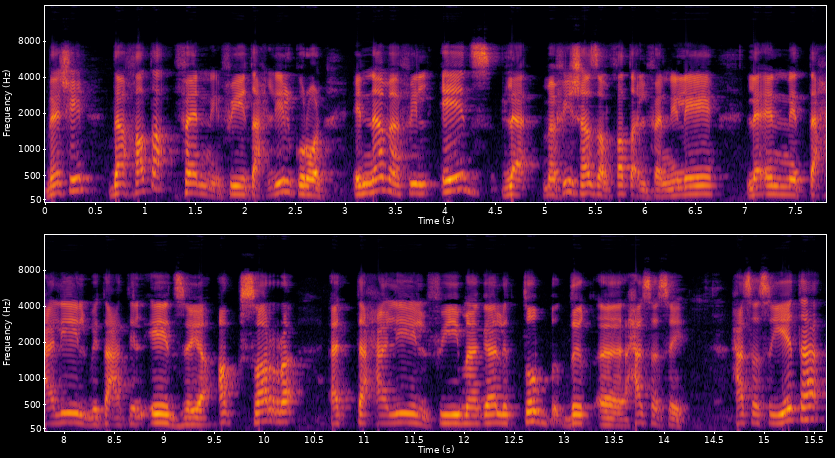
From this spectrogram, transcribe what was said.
ماشي؟ ده خطأ فني في تحليل كورونا. إنما في الإيدز لا مفيش هذا الخطأ الفني. ليه؟ لأن التحاليل بتاعت الإيدز هي أكثر التحاليل في مجال الطب حساسية. حساسيتها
